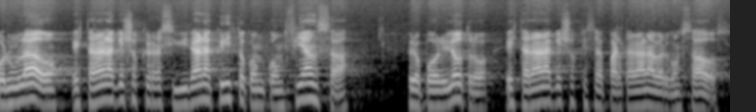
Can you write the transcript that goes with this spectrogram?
Por un lado, estarán aquellos que recibirán a Cristo con confianza, pero por el otro, estarán aquellos que se apartarán avergonzados.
